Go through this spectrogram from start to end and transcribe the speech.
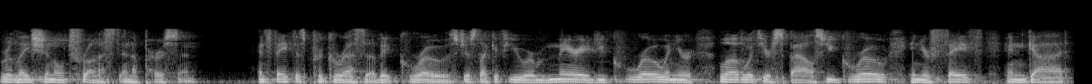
relational trust in a person. And faith is progressive. It grows. Just like if you are married, you grow in your love with your spouse. You grow in your faith in God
